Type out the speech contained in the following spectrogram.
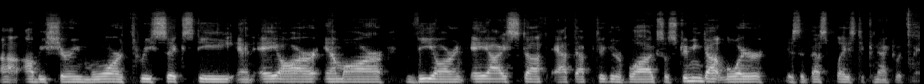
Uh, I'll be sharing more 360 and AR, MR, VR, and AI stuff at that particular blog. So streaming.lawyer is the best place to connect with me.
